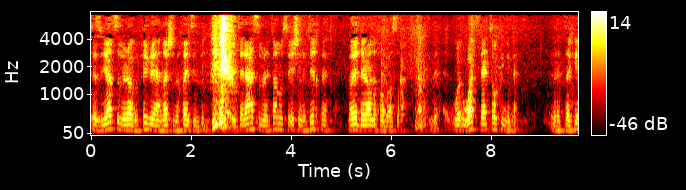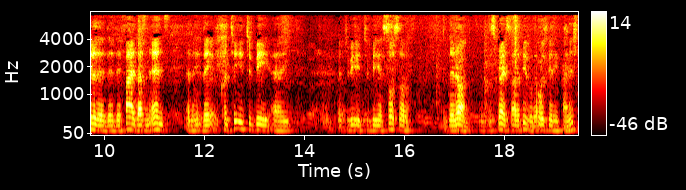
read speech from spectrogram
says V'yatzu v'rov v'chivri ha'anoshim v'chaytzim bi v'terasim v'retamus v'ishim v'tichve v'yederan. The- wh- What's that talking about? That the, you know, the, the, the fire doesn't end, and they, they continue to be a to be to be a source of derang, of disgrace for other people. They're always getting punished.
